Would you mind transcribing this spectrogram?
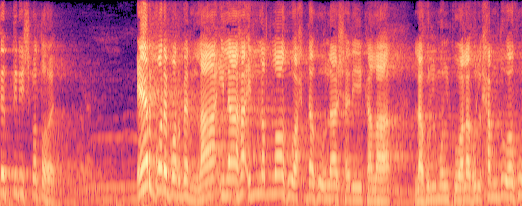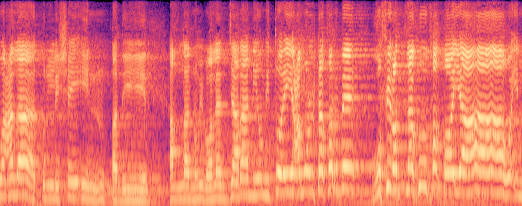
তেত্রিশ কত হয়? এরপরে পড়বেন, লা ইলাহা ইল্লাল্লাহু ওয়াহদাহু লা শারীকা লা। লাহুল মুলকু ওয়া লাহুল হামদু হুয়া আলা কুল্লি শাইইন কাদির। আল্লাহ নবী বলেন, যারা নিয়মিত এই আমলটা করবে, গফিরাত লাহু খাতায়া ওয়া ইন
